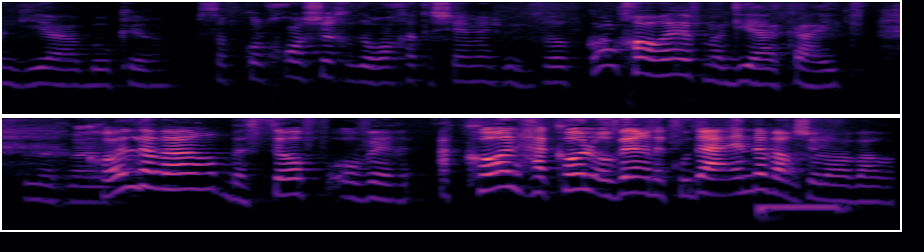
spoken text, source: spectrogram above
מגיע הבוקר, בסוף כל חושך זורחת השמש, בסוף כל חורף מגיע הקיץ. נכון. כל דבר בסוף עובר. הכל הכל עובר, נקודה, אין דבר שלא עבר.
